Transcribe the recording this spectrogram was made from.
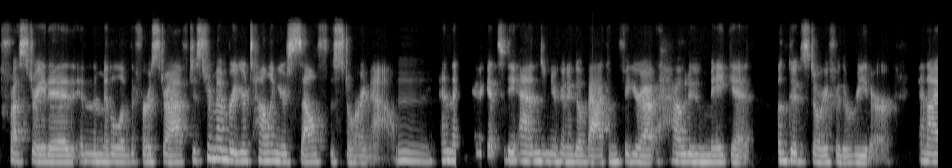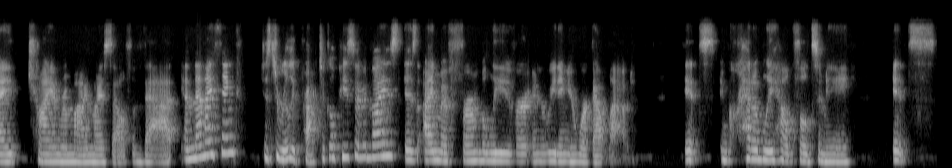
frustrated in the middle of the first draft just remember you're telling yourself the story now mm. and then you're going to get to the end and you're going to go back and figure out how to make it a good story for the reader. And I try and remind myself of that. And then I think just a really practical piece of advice is I'm a firm believer in reading your work out loud. It's incredibly helpful to me. It's,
